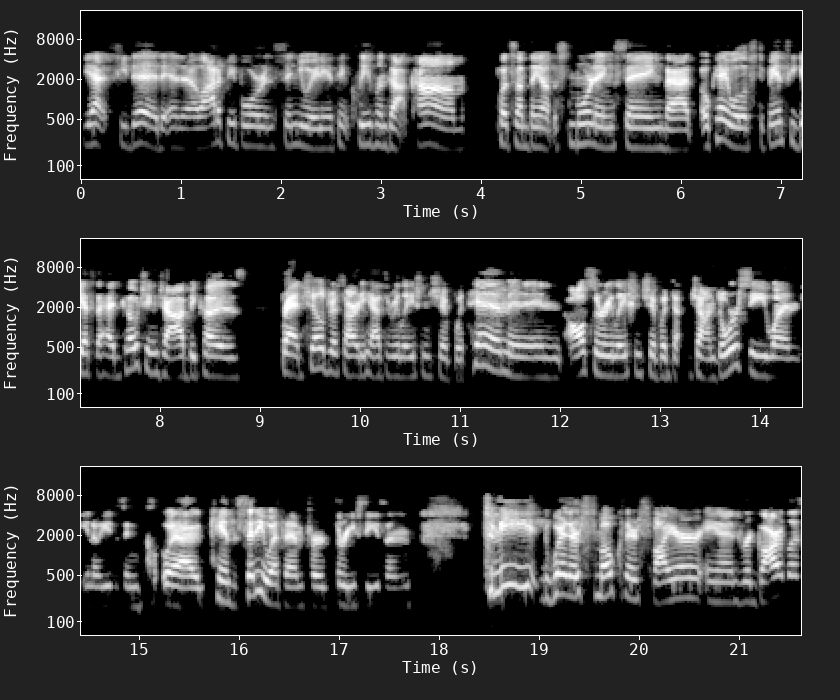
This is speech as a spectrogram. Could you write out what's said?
Yes, he did, and a lot of people were insinuating. I think Cleveland.com put something out this morning saying that okay, well if Stefanski gets the head coaching job because Brad Childress already has a relationship with him and, and also a relationship with John Dorsey when you know he was in uh, Kansas City with him for three seasons to me, where there's smoke, there's fire. And regardless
